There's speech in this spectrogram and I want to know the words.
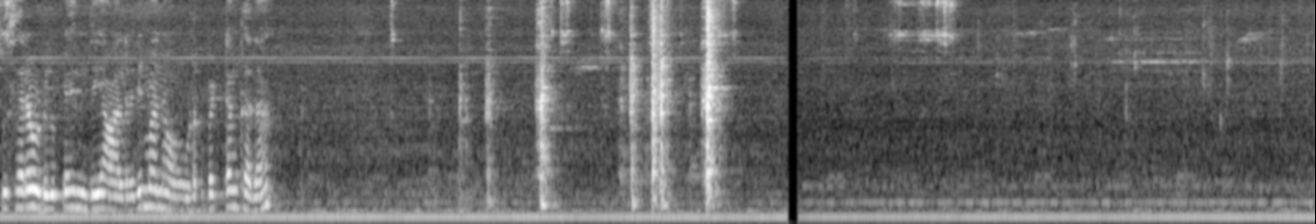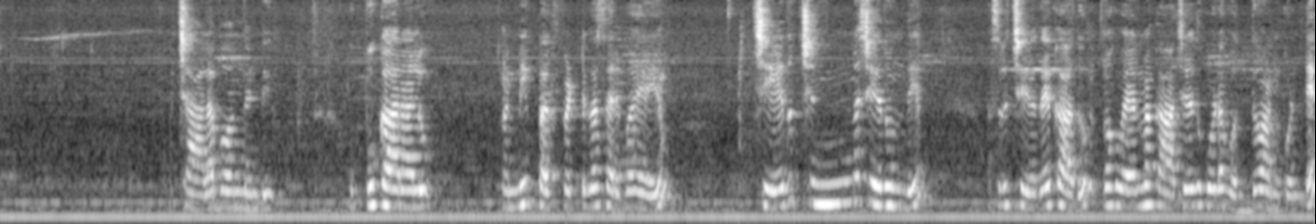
చూసారా ఉడికిపోయింది. ఆల్రెడీ మనం ఉడకబెట్టాం కదా. చాలా బాగుందండి. ఉప్పు కారాలు అన్నీ పర్ఫెక్ట్గా సరిపోయాయి. చేదు చిన్న చేదు ఉంది. అసలు చేదే కాదు. ఒకవేళ మాకు ఆ చేదు కూడా వద్దు అనుకుంటే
